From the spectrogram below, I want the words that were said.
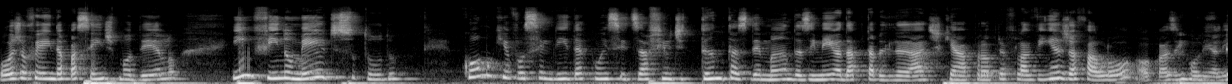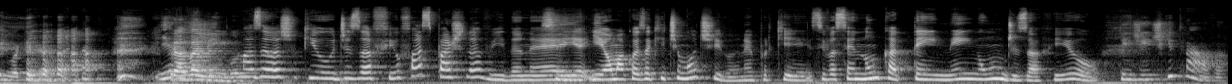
Hoje eu fui ainda paciente modelo. Enfim, no meio disso tudo, como que você lida com esse desafio de tantas demandas e meio adaptabilidade que a própria Flavinha já falou? Ó, quase enrolei a língua aqui. e Trava a língua. Mas eu acho que o desafio faz parte da vida, né? E, é, e, é uma coisa que te motiva, né? Porque se você nunca tem nenhum desafio. Tem gente que trava.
